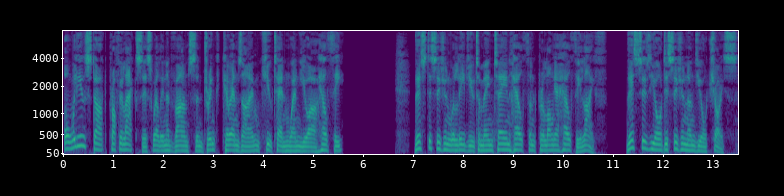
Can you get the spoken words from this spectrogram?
Or will you start prophylaxis well in advance and drink coenzyme Q10 when you are healthy? This decision will lead you to maintain health and prolong a healthy life. This is your decision and your choice.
